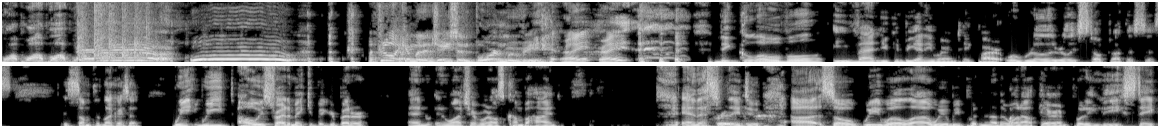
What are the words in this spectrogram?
Wop, wop, wop, wop. I feel like I'm in a Jason Bourne movie. right, right? the global event. You can be anywhere and take part. We're really, really stoked about this. This is something, like I said, we, we always try to make it bigger, better, and, and watch everyone else come behind. And that's what they do. Uh, so we will uh, we will be putting another one out there and putting the stake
